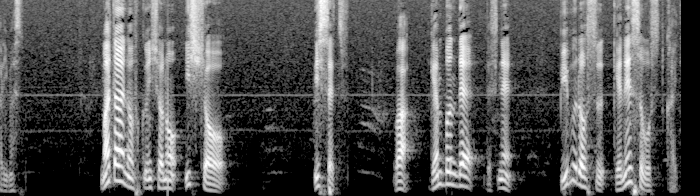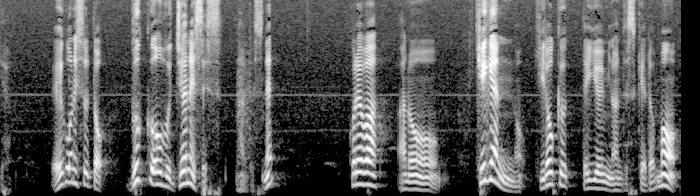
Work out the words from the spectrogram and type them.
あります。マタイの福音書の一章一節は原文でですねビブロス・ゲネスを書いてある。英語にするとブック・オブ・ジェネシスなんですね。これはあの起源の記録っていう意味なんですけども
